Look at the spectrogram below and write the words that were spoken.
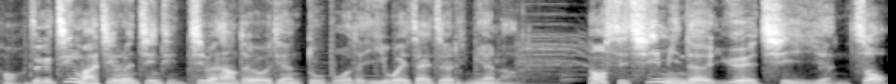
哦，这个竞马、竞轮、竞艇基本上都有点赌博的意味在这里面了。然后十七名的乐器演奏，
